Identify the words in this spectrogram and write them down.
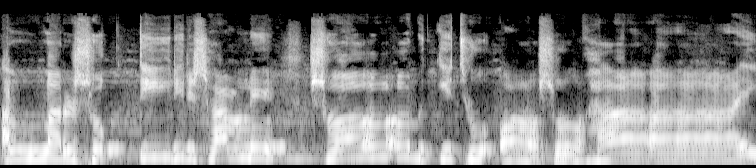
আল্লাহর শক্তির সামনে সব কিছু অসহায়।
